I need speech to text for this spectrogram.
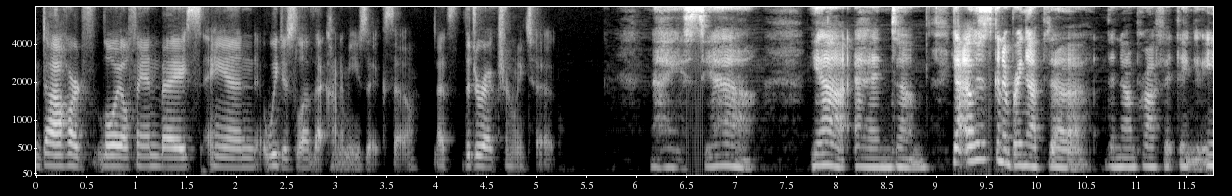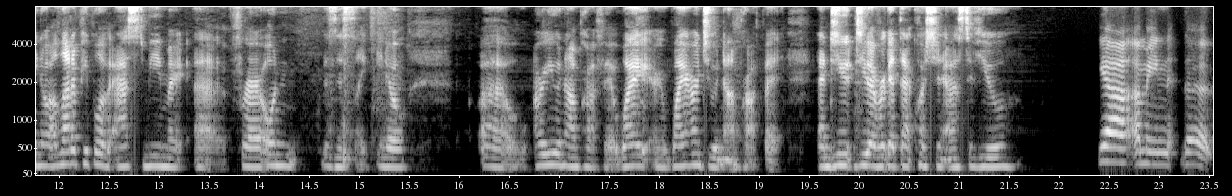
diehard loyal fan base, and we just love that kind of music. So that's the direction we took. Nice, yeah. Yeah, and um, yeah, I was just going to bring up the the nonprofit thing. You know, a lot of people have asked me my uh, for our own business, like you know, uh, are you a nonprofit? Why or why aren't you a nonprofit? And do you do you ever get that question asked of you? Yeah, I mean, the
